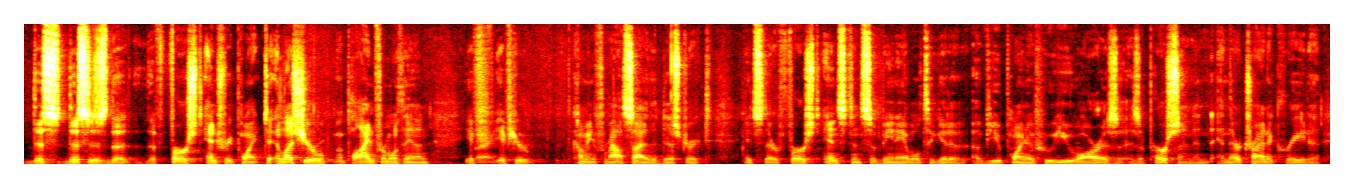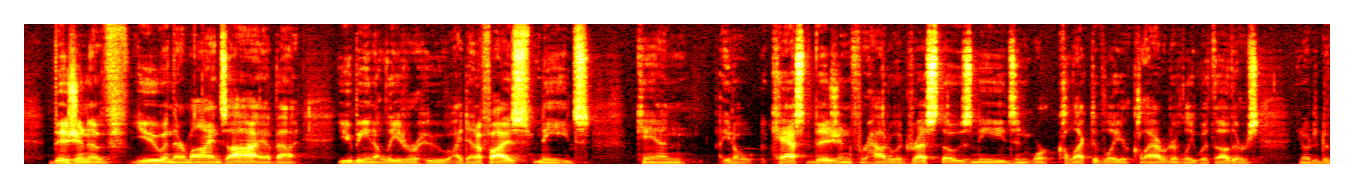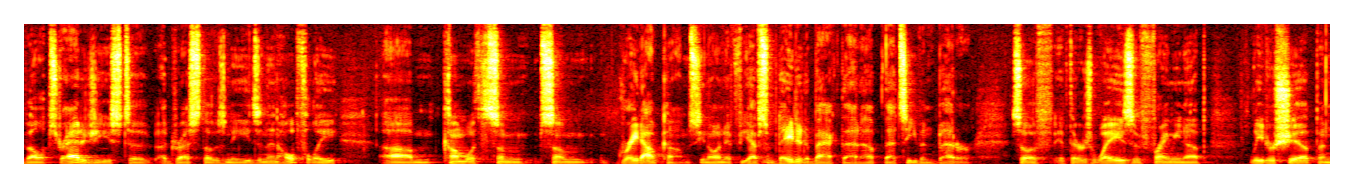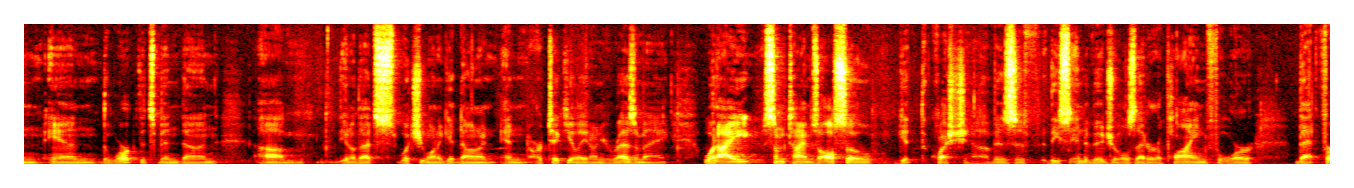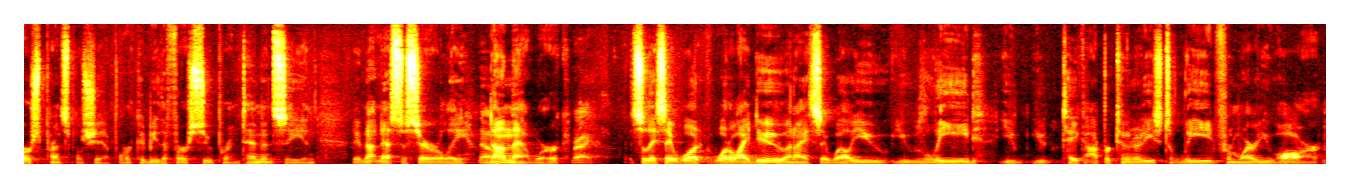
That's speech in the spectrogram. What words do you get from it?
this this is the the first entry point to, unless you're applying from within. If Right. if you're coming from outside of the district, it's their first instance of being able to get a, a viewpoint of who you are as a, as a person, and, and they're trying to create a vision of you in their mind's eye about you being a leader who identifies needs, can you know cast vision for how to address those needs and work collectively or collaboratively with others, you know, to develop strategies to address those needs, and then hopefully um, come with some some great outcomes. You know, and if you have some data to back that up, that's even better. So if if there's ways of framing up leadership and and the work that's been done, um, you know, that's what you want to get done and, and articulate on your resume. What I sometimes also get the question of is if these individuals that are applying for that first principalship, or it could be the first superintendency, and they've not necessarily No. done that work. Right. So they say, "What what do I do?" And I say, "Well, you you lead. You you take opportunities to lead from where you are.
